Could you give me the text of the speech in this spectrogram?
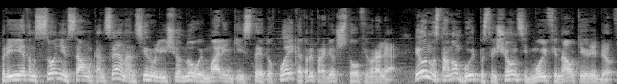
При этом Sony в самом конце анонсировали еще новый маленький State of Play, который пройдет 6 февраля. И он в основном будет посвящен седьмой финалке Rebirth.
